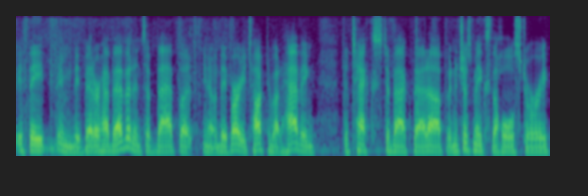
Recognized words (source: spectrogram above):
If they, they better have evidence of that, but you know they've already talked about having the text to back that up, and it just makes the whole story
